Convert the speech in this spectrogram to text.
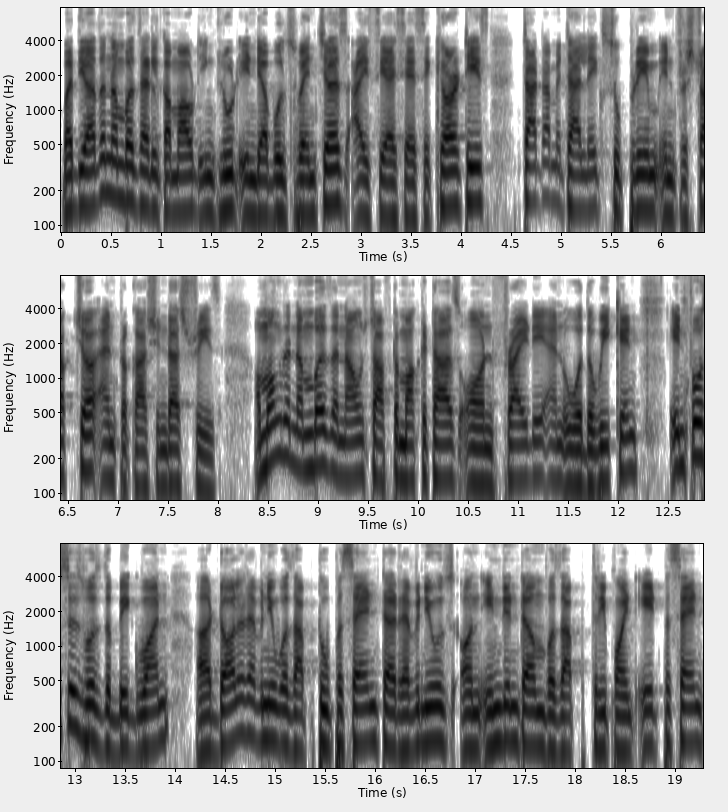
but the other numbers that will come out include Indiabulls Ventures, ICICI Securities, Tata Metaliks, Supreme Infrastructure, and Prakash Industries. Among the numbers announced after market hours on Friday and over the weekend, Infosys was the big one. Uh, dollar revenue was up 2%, uh, revenues on Indian term was up 3.8%,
